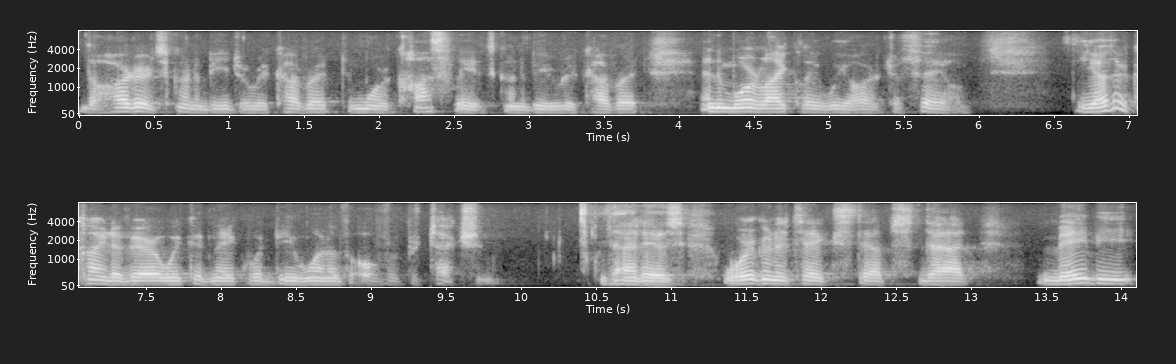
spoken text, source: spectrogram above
the harder it's going to be to recover it, the more costly it's going to be to recover it, and the more likely we are to fail. The other kind of error we could make would be one of overprotection. That is, we're going to take steps that maybe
